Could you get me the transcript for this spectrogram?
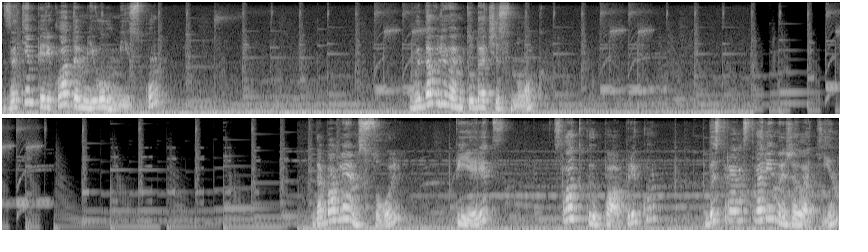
Затем перекладываем его в миску. Выдавливаем туда чеснок. Добавляем соль, перец, сладкую паприку, быстрорастворимый желатин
